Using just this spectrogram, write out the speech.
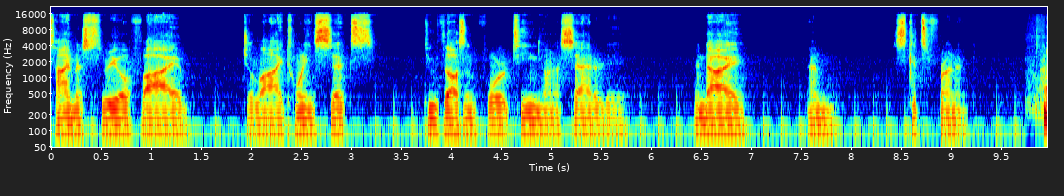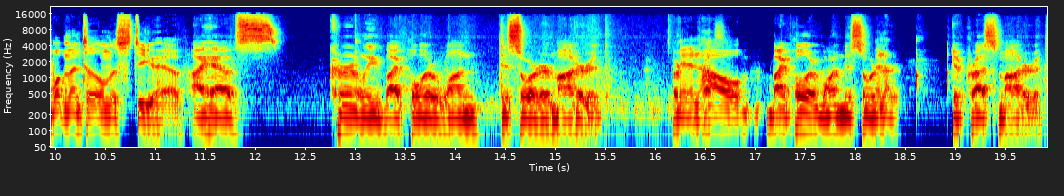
The time is 3:05, July 26, 2014, on a Saturday, and I am schizophrenic. What mental illness do you have? I have s- currently bipolar 1 disorder moderate. Or And how- bipolar 1 disorder uh, depressed moderate.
